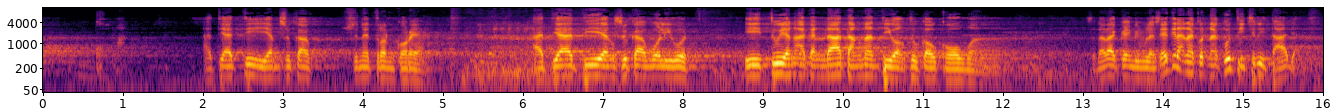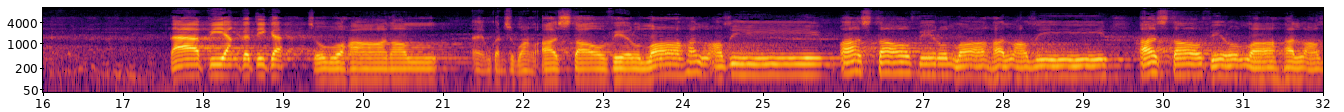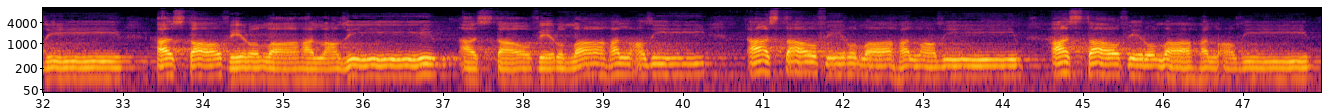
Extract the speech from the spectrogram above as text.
Hati-hati yang suka sinetron Korea. Hati-hati yang suka Bollywood. Itu yang akan datang nanti waktu kau koma. Saudara yang dimulai. Saya tidak nakut-nakuti cerita aja. Tapi yang ketiga. Subhanallah eh bukan subhanallah. Astaghfirullahalazim. Astaghfirullahalazim. Astaghfirullahalazim. Astaghfirullahalazim. Astaghfirullahalazim. Astaghfirullahalazim. Astaghfirullahalazim.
